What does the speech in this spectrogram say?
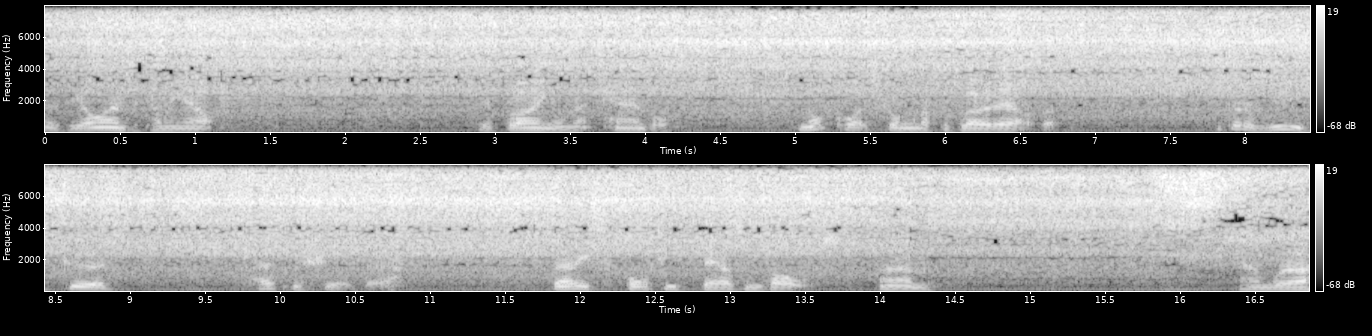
as the ions are coming out, they're blowing on that candle. Not quite strong enough to blow it out, but we've got a really good plasma shield there. That is 40,000 volts. Um, and we're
